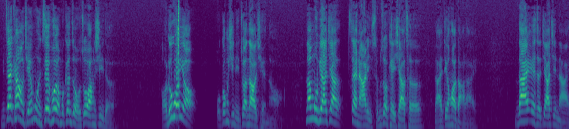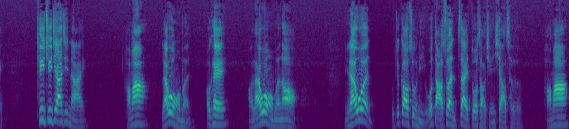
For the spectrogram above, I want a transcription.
你在看我节目，你这一波有没有跟着我做旺系的？哦，如果有，我恭喜你赚到钱哦。那目标价在哪里？什么时候可以下车？来电话打来，line at 加进来，TG 加进来，好吗？来问我们，OK，好，来问我们哦。你来问，我就告诉你，我打算在多少钱下车，好吗？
